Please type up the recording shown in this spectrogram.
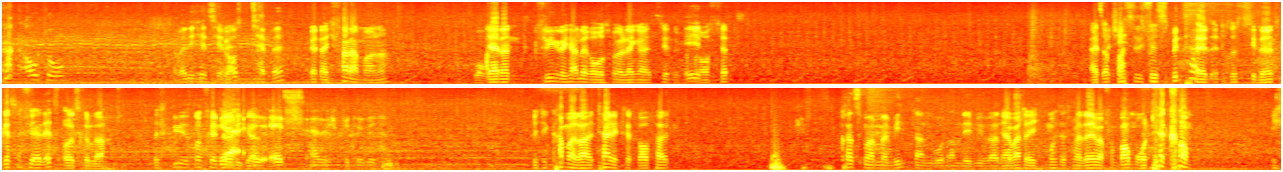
Kackauto! Wenn ich jetzt hier Ja. raus tappe, Ja, ich fahr da mal, ne? Wow. Ja, dann fliegen gleich alle raus, weil du länger als 10 Sekunden Eben. raustappst. Als ob Basti sich für Spin-Teil interessiert, dann hat gestern für LS ausgelacht. Das Spiel ist noch viel Ja, nerdiger. LS, also ich bitte dich. Durch die Kamera ein Teilextra draufhalten. du kannst mal mein Windenangebot annehmen. Wie war Ja, das? warte, ich muss erstmal selber vom Baum runterkommen. Ich,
